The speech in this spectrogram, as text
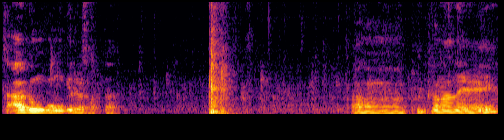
작은 공기를 샀다. 아 불편하네.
